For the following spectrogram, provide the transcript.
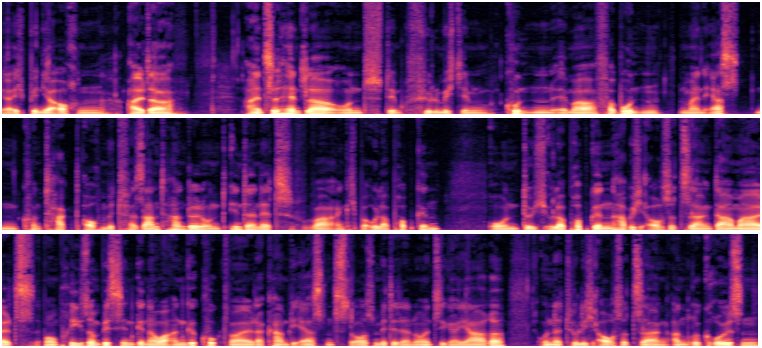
Ja, ich bin ja auch ein alter Einzelhändler und dem fühle mich dem Kunden immer verbunden. Mein ersten Kontakt auch mit Versandhandel und Internet war eigentlich bei Ulla Popken. Und durch Ulla Popken habe ich auch sozusagen damals Bonprix so ein bisschen genauer angeguckt, weil da kamen die ersten Stores Mitte der 90er Jahre und natürlich auch sozusagen andere Größen.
